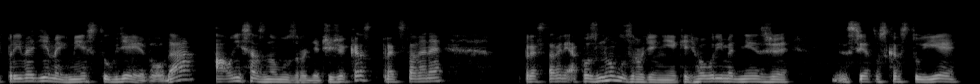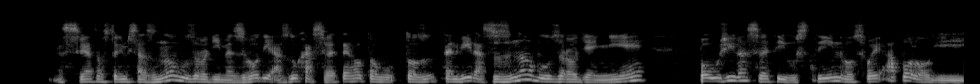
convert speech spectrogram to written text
ich privedieme k miestu, kde je voda a oni sa znovu zrodia. Čiže krst predstavené, predstavený ako znovu zrodenie. Keď hovoríme dnes, že Sviatosť krstu je sviatosť, ktorým sa znovu zrodíme z vody a z Ducha Svetého, to, to, ten výraz znovu zrodenie používa svätý Justín vo svojej apológii.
